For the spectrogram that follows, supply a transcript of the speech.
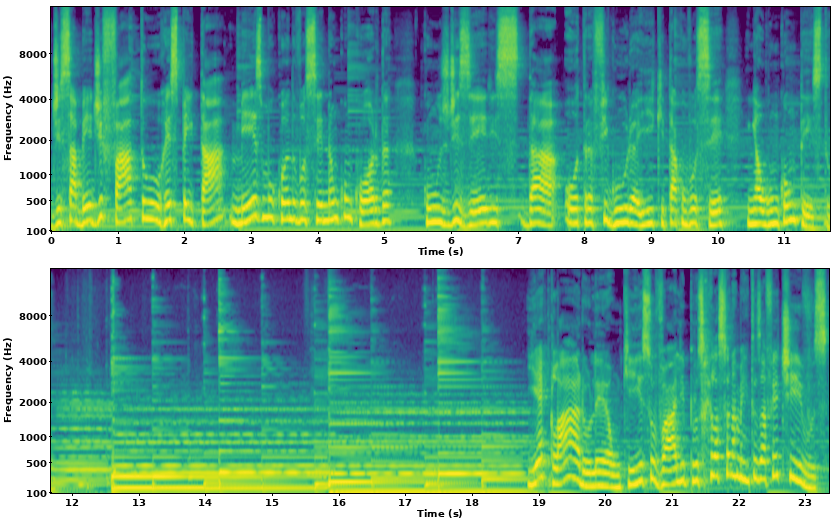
de saber de fato respeitar, mesmo quando você não concorda com os dizeres da outra figura aí que está com você em algum contexto. E é claro, Leão, que isso vale para os relacionamentos afetivos.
